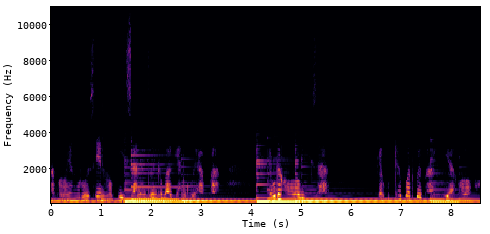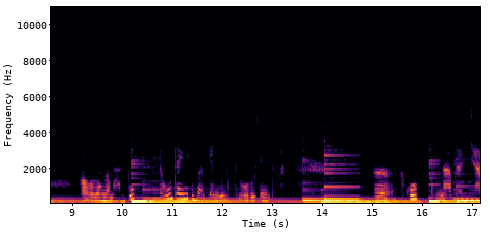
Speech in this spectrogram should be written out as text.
Kenapa lo yang ngurusin? Lo bisa nentuin kebahagiaan gue buat gue bahagia. Kalau kalau lo nggak mampu ya udah ini kebahagiaan gue ngapain lo urusin gitu kan? Uh, aku pernah baca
